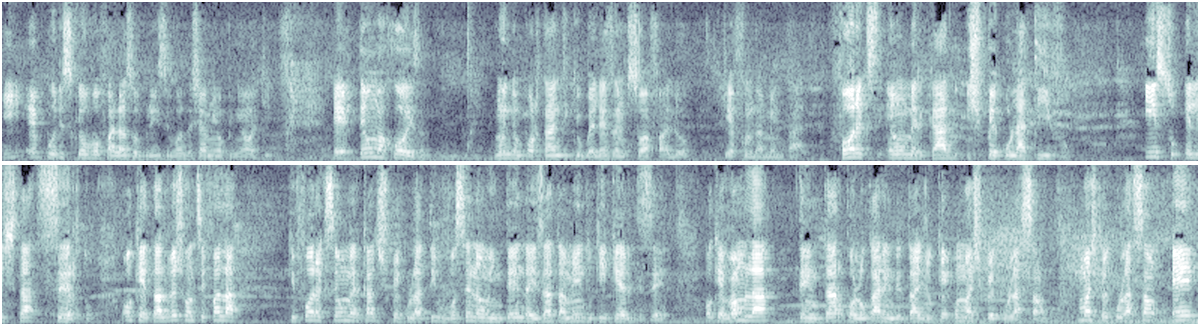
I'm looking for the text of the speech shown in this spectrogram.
e é por isso que eu vou falar sobre isso e vou deixar minha opinião aqui. É, tem uma coisa muito importante que o Beleza Pessoa falou que é fundamental. Forex é um mercado especulativo. Isso ele está certo. Ok, talvez quando se fala que Forex é um mercado especulativo, você não entenda exatamente o que quer dizer. Ok, vamos lá tentar colocar em detalhe o que é uma especulação. Uma especulação é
